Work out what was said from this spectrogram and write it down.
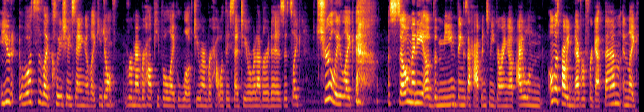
you what's the like cliche saying of like you don't remember how people like looked you remember how what they said to you or whatever it is. It's like truly like so many of the mean things that happened to me growing up i will n- almost probably never forget them and like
